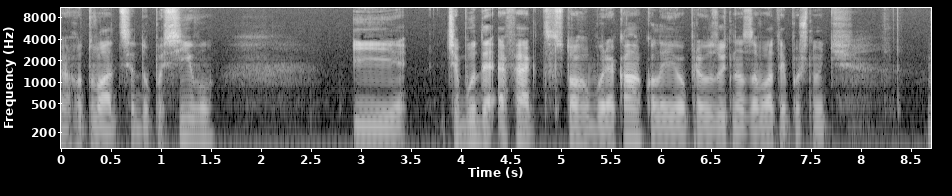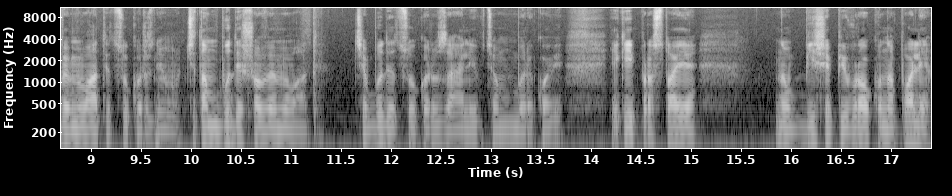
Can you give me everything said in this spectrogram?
е, готуватися до посіву. І чи буде ефект з того буряка, коли його привезуть на завод і почнуть вимивати цукор з нього? Чи там буде що вимивати? чи буде цукор взагалі в цьому бурякові, який простоє ну, більше півроку на полі.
